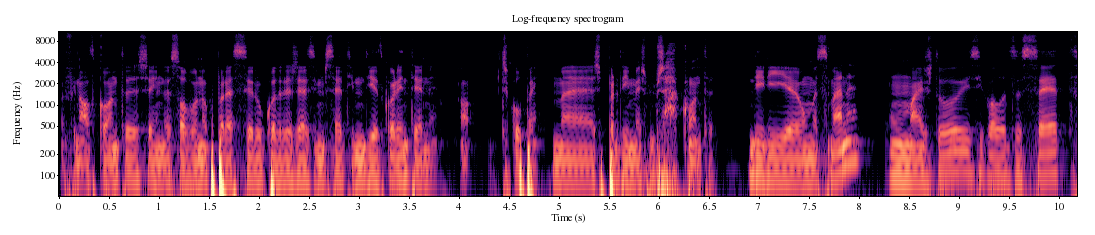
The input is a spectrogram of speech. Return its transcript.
Afinal de contas, ainda só vou no que parece ser o 47 dia de quarentena. Oh, desculpem, mas perdi mesmo já a conta. Diria uma semana, 1 mais 2 igual a 17,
